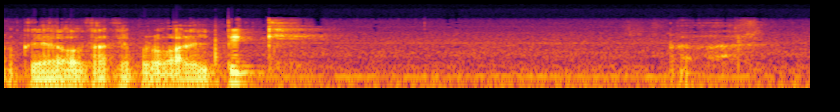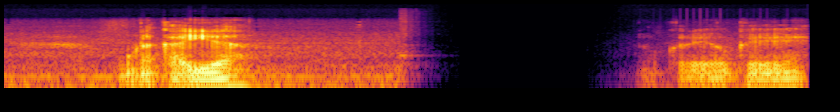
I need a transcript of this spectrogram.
no queda otra que probar el pick. Una caída. No creo que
